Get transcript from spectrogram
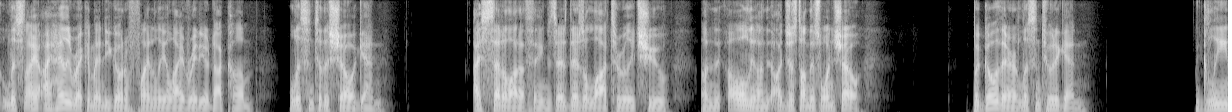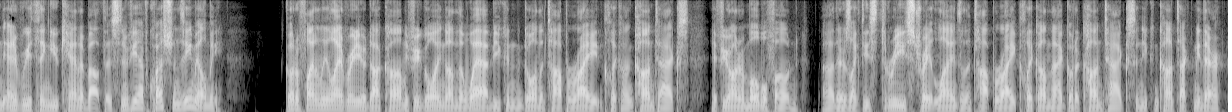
listen, I, I highly recommend you go to finallyaliveradio.com, listen to the show again. I said a lot of things. There's there's a lot to really chew on the, only on uh, just on this one show. But go there, listen to it again. Glean everything you can about this. And if you have questions, email me. Go to finallyaliveradio.com. If you're going on the web, you can go on the top right, click on contacts. If you're on a mobile phone, uh, there's like these three straight lines on the top right. Click on that, go to contacts, and you can contact me there.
